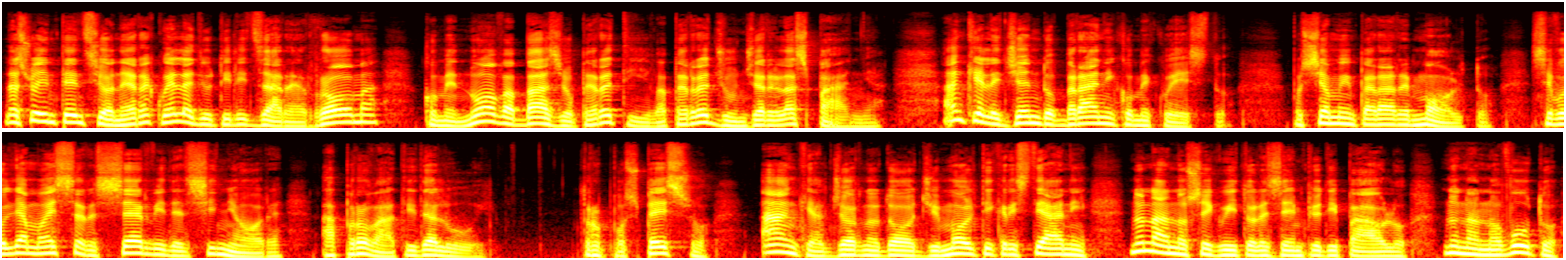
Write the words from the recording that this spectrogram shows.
la sua intenzione era quella di utilizzare Roma come nuova base operativa per raggiungere la Spagna. Anche leggendo brani come questo, possiamo imparare molto se vogliamo essere servi del Signore approvati da Lui. Troppo spesso, anche al giorno d'oggi, molti cristiani non hanno seguito l'esempio di Paolo, non hanno avuto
